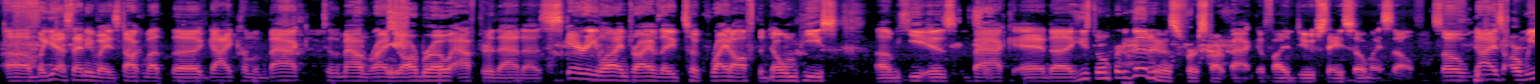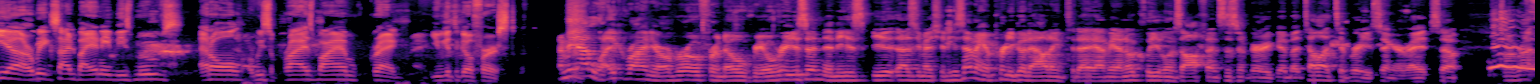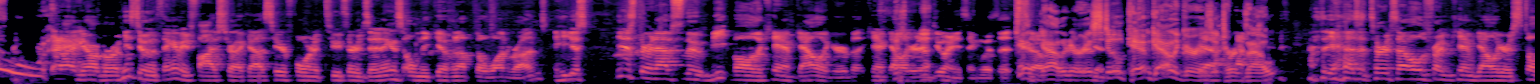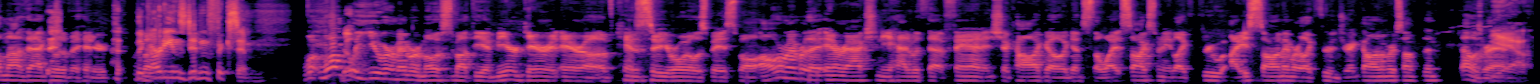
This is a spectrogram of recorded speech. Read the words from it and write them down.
Uh, but yes, anyways, talking about the guy coming back to the mound, Ryan Yarbrough, after that uh, scary line drive that he took right off the dome piece. Um, he is back and uh, he's doing pretty good in his first start back, if I do say so myself. So, guys, are we uh, are we excited by any of these moves at all? Are we surprised by them? Greg, you get to go first. I mean, I like Ryan Yarbrough for no real reason, and he's he, as you mentioned, he's having a pretty good outing today. I mean, I know Cleveland's offense isn't very good, but tell that to Brady Singer, right? So so Ryan Ryan Yarbrough, he's doing the thing. I mean, five strikeouts here, four and a two thirds innings, only giving up the one runs. He just he just threw an absolute meatball to Cam Gallagher, but Cam Gallagher didn't do anything with it. Cam so Gallagher is yeah. still Cam Gallagher, as Yeah. it turns out. yeah, as it turns out, old friend Cam Gallagher is still not that good of a hitter. The But- Guardians didn't fix him. What, what will you remember most about the Amir Garrett era of Kansas City Royals baseball? I'll remember that interaction he had with that fan in Chicago against the White Sox when he like threw ice on him or like threw a drink on him or something. That was rad. Yeah,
